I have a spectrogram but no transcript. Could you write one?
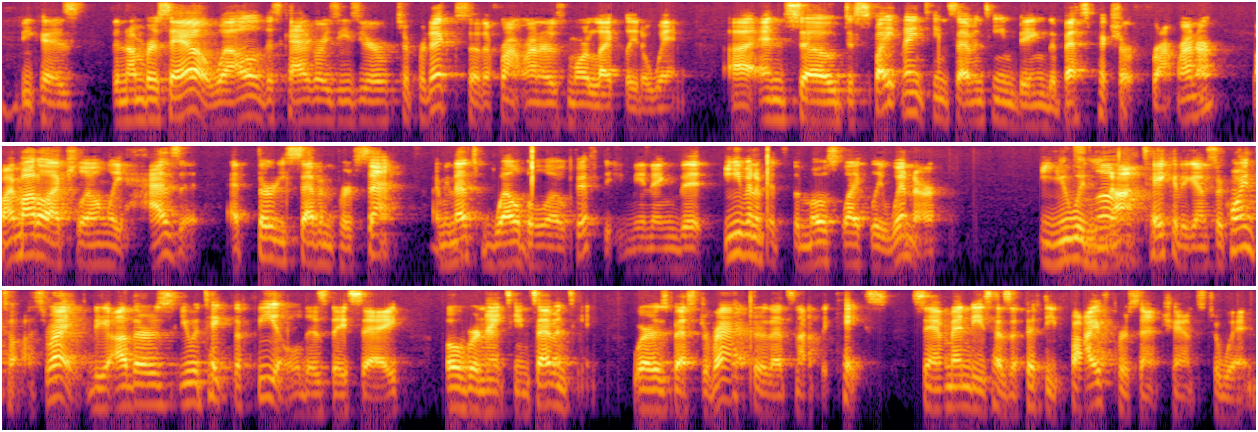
mm-hmm. because the numbers say, oh, well, this category is easier to predict, so the front runner is more likely to win. Uh, and so, despite 1917 being the best picture front runner, my model actually only has it at 37%. I mean, that's well below 50, meaning that even if it's the most likely winner, you would not take it against a coin toss, right? The others, you would take the field, as they say, over 1917. Whereas Best Director, that's not the case. Sam Mendes has a 55% chance to win.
